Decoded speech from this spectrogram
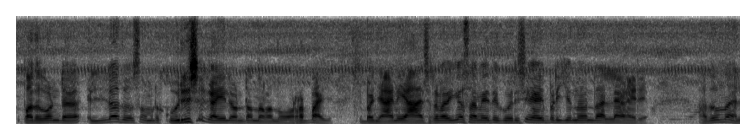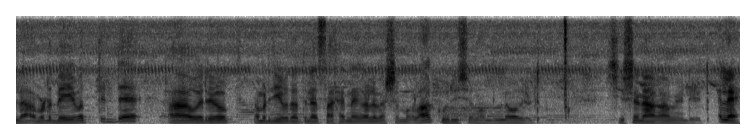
അപ്പോൾ അതുകൊണ്ട് എല്ലാ ദിവസവും നമ്മുടെ കുരിശ് കയ്യിലുണ്ടെന്നുള്ളത് ഉറപ്പായി. ഇപ്പം ഞാൻ ഈ ആശ്രമിക്കുന്ന സമയത്ത് കുരിശ് കൈ പിടിക്കുന്നതുകൊണ്ടല്ല കാര്യം. അതൊന്നുമല്ല നമ്മുടെ ദൈവത്തിന്റെ ആ ഒരു നമ്മുടെ ജീവിതത്തിലെ സഹനങ്ങൾ വിഷമങ്ങൾ ആ കുരിശ് നല്ലോണം കിട്ടും ശിഷ്യനാകാൻ വേണ്ടിയിട്ട്. അല്ലേ?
